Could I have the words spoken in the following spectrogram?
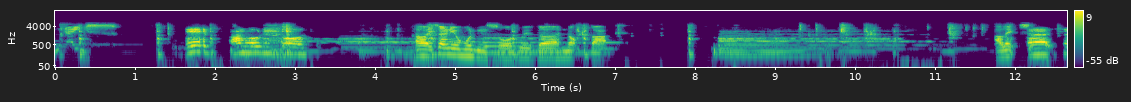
Nice. Dib, I'm holding sword. Oh, it's only a wooden sword with uh, knockback. Alex, Uh, so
